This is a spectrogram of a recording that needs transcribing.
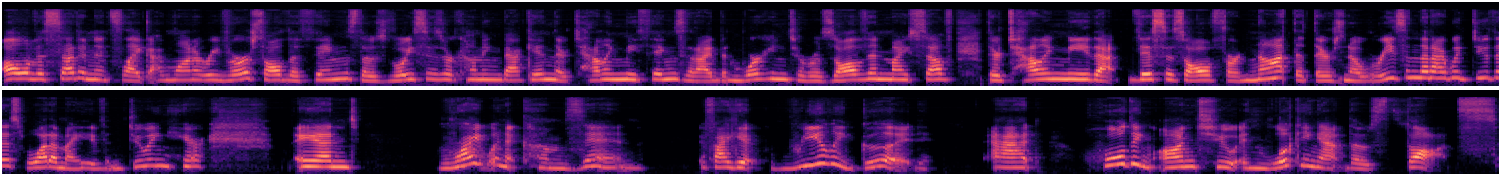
all of a sudden it's like I want to reverse all the things. Those voices are coming back in. They're telling me things that I've been working to resolve in myself. They're telling me that this is all for naught, that there's no reason that I would do this. What am I even doing here? And right when it comes in, if I get really good at holding on to and looking at those thoughts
